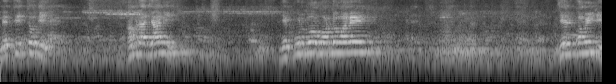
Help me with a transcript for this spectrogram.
নেতৃত্ব দিই, আমরা জানি যে পূর্ব বর্ধমানের যে কমিটি,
